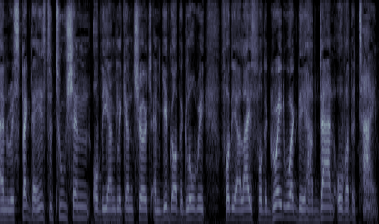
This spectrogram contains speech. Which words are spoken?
and respect the institution of the Anglican Church and give God the glory for their lives, for the great work they have done over the time.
